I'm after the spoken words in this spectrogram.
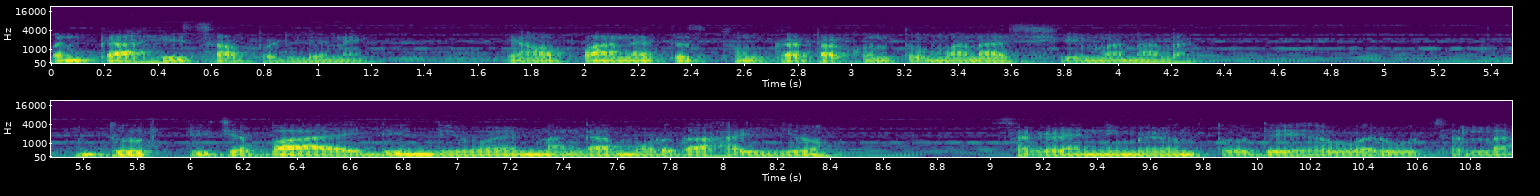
पण काही सापडले नाही. तेव्हा पाण्यातच थुंका टाकून तो मनाशी म्हणाला दूध तिच्या बायली निवळ नंगा मोडदा हाय्यो. सगळ्यांनी मिळून तो देह वर उचलला.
